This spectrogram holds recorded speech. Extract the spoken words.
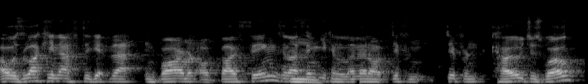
I was lucky enough to get that environment of both things, and mm. I think mm. you can learn off different different codes as well.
